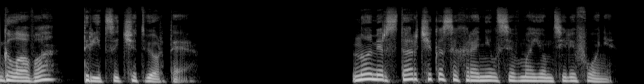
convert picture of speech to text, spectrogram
Глава 34. Номер старчика сохранился в моем телефоне.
